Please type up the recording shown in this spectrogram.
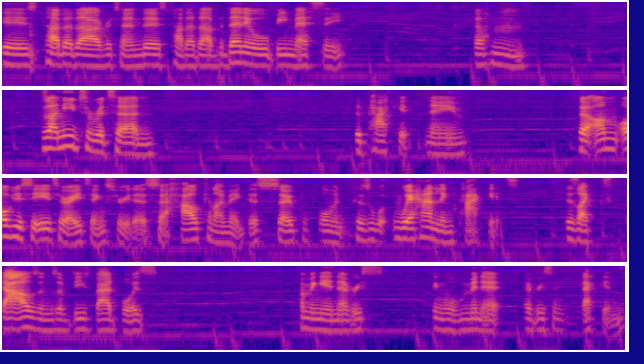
is ta da da return this ta da da, but then it will be messy. So, hmm. Because I need to return the packet name. So I'm obviously iterating through this. So how can I make this so performant? Because we're handling packets. There's like thousands of these bad boys coming in every single minute, every single second.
